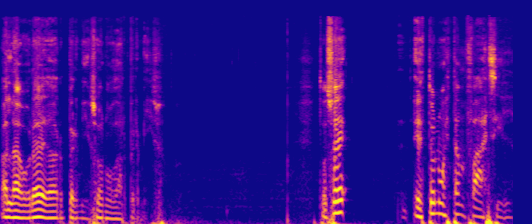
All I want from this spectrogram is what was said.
a la hora de dar permiso o no dar permiso. Entonces, esto no es tan fácil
